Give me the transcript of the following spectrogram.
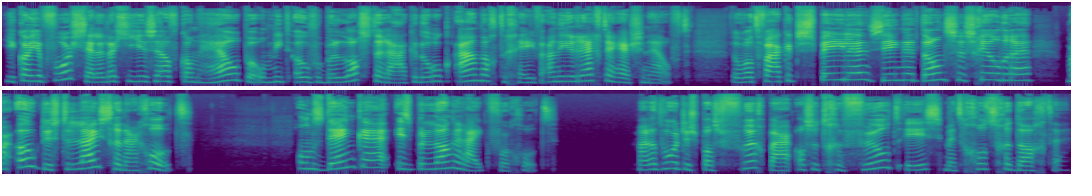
Je kan je voorstellen dat je jezelf kan helpen om niet overbelast te raken door ook aandacht te geven aan die rechter hersenhelft. Door wat vaker te spelen, zingen, dansen, schilderen, maar ook dus te luisteren naar God. Ons denken is belangrijk voor God. Maar het wordt dus pas vruchtbaar als het gevuld is met Gods gedachten.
